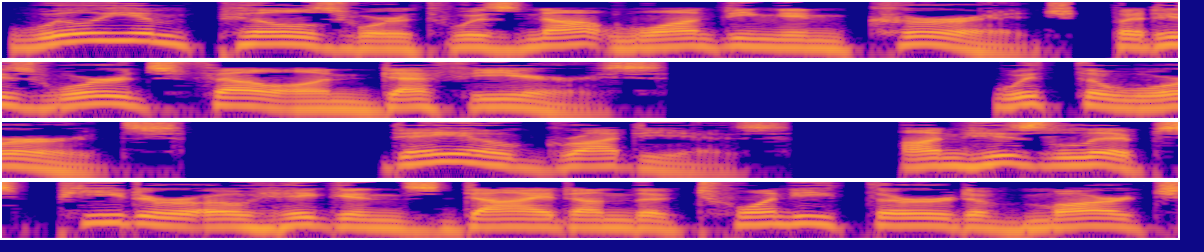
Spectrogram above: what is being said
William Pillsworth was not wanting in courage, but his words fell on deaf ears. With the words, Deo gratias, on his lips Peter O'Higgins died on 23 March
